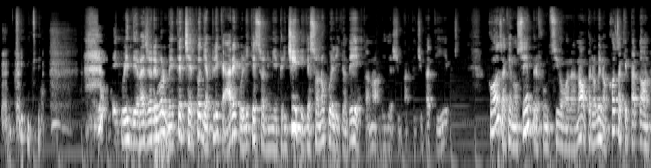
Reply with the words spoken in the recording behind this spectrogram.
quindi, e quindi ragionevolmente cerco di applicare quelli che sono i miei principi, che sono quelli che ho detto, no? leadership partecipativa, cosa che non sempre funziona, no? perlomeno cosa che, pardon,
